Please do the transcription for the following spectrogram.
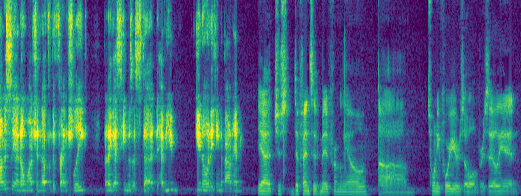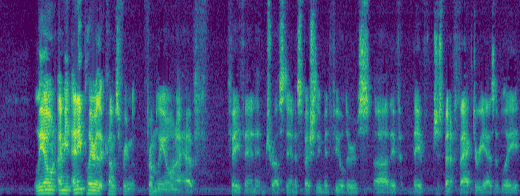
honestly, I don't watch enough of the French league, but I guess he was a stud. Have you? Do you know anything about him? Yeah, just defensive mid from Lyon. Um, 24 years old, Brazilian. Lyon, I mean, any player that comes from from Lyon, I have faith in and trust in, especially midfielders. Uh, they've they've just been a factory as of late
